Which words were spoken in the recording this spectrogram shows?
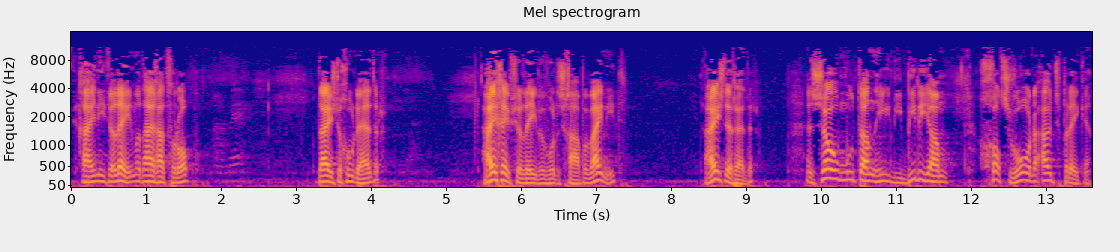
ga je niet alleen, want hij gaat voorop. Hij is de goede herder. Hij geeft zijn leven voor de schapen, wij niet. Hij is de redder. En zo moet dan hier die Biliam Gods woorden uitspreken.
